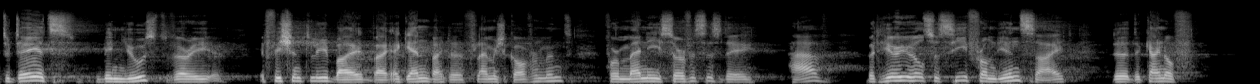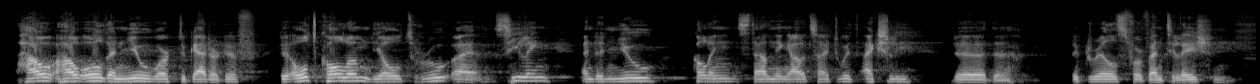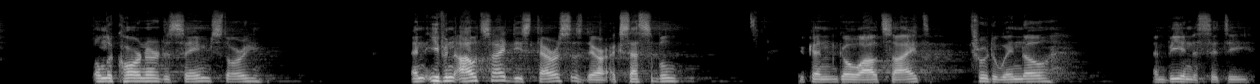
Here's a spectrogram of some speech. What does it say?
Today it's been used very efficiently by, by, again, by the Flemish government for many services they have. But here you also see from the inside the, the kind of how, how old and new work together. The, the old column, the old roof, uh, ceiling, and the new column standing outside with actually the, the, the grills for ventilation. On the corner, the same story. And even outside these terraces, they are accessible. You can go outside through the window and be in the city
